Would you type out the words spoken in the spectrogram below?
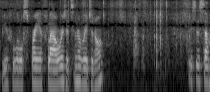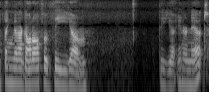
Beautiful little spray of flowers. It's an original. This is something that I got off of the um, the uh, internet,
